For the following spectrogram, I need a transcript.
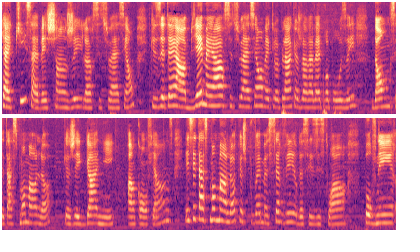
qu'à qui ça avait changé leur situation, qu'ils étaient en bien meilleure situation avec le plan que je leur avais proposé. Donc, c'est à ce moment-là que j'ai gagné en confiance et c'est à ce moment-là que je pouvais me servir de ces histoires pour venir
